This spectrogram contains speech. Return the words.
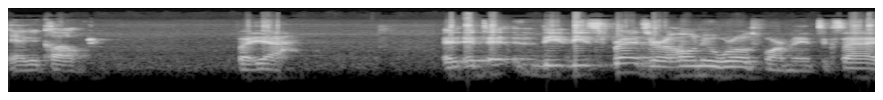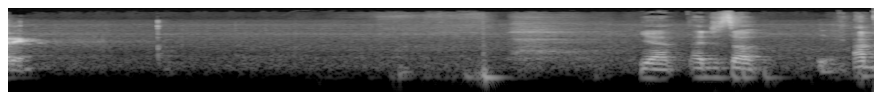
yeah, good call. But yeah, it, it, it, the, these spreads are a whole new world for me. It's exciting. Yeah, I just uh, I'm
